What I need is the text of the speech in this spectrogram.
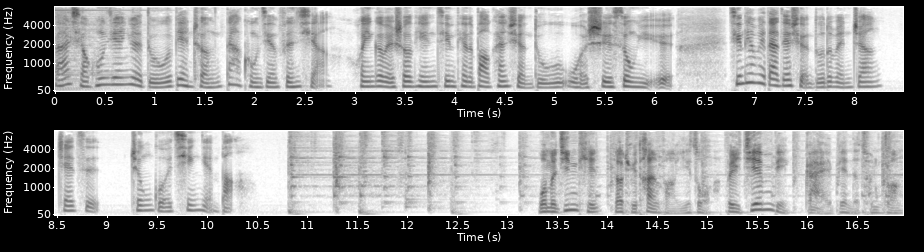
把小空间阅读变成大空间分享。欢迎各位收听今天的报刊选读，我是宋宇。今天为大家选读的文章摘自《中国青年报》。我们今天要去探访一座被煎饼改变的村庄。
